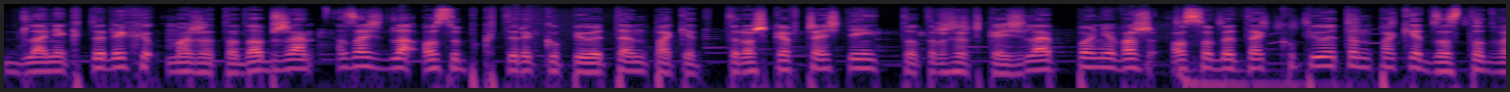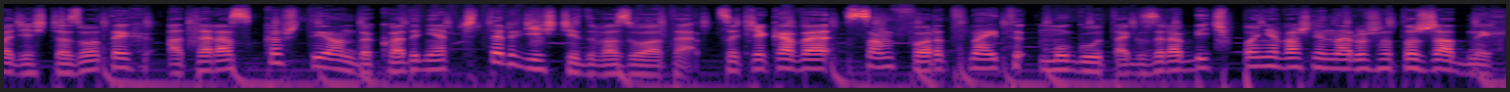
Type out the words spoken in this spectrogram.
Dla niektórych może to dobrze, zaś dla osób, które kupiły ten pakiet troszkę wcześniej, to troszeczkę źle, ponieważ osoby te kupiły ten pakiet za 120 zł, a teraz kosztują dokładnie 42 zł. Co ciekawe, sam Fortnite mógł tak zrobić, ponieważ nie narusza to żadnych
